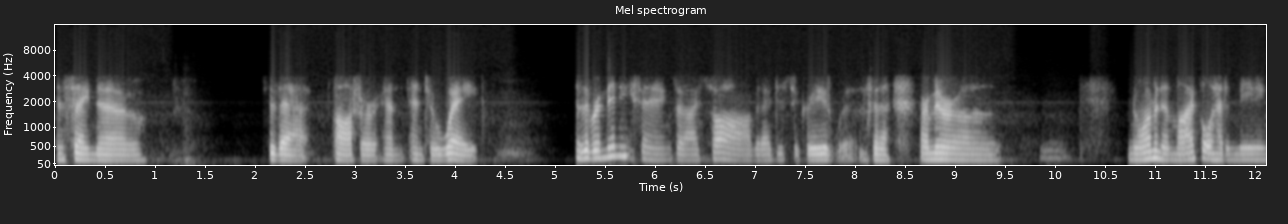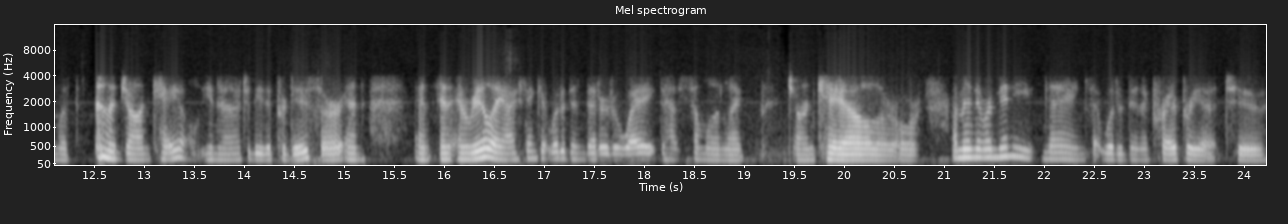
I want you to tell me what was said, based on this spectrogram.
and say no to that offer and, and to wait. there were many things that I saw that I disagreed with. And I remember uh, Norman and Michael had a meeting with John Cale, you know, to be the producer, and, and and and really, I think it would have been better to wait to have someone like John Cale or or I mean, there were many names that would have been appropriate to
